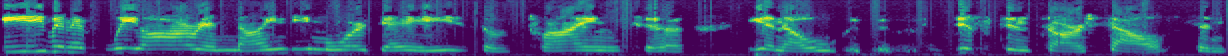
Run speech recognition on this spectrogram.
even if we are in 90 more days of trying to you know distance ourselves and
